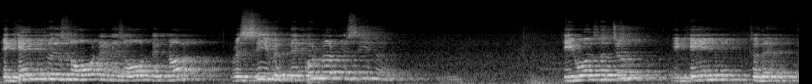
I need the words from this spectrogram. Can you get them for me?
He came to his own, and his own did not receive him. They could not receive him. He was a Jew. He came to them.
